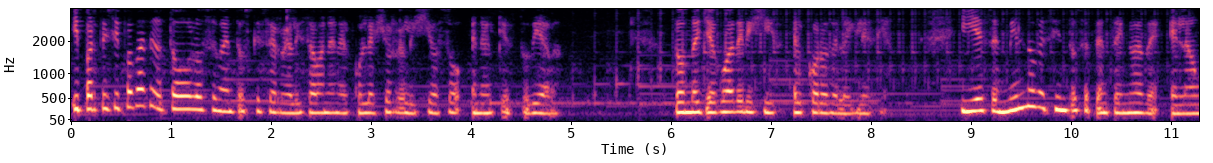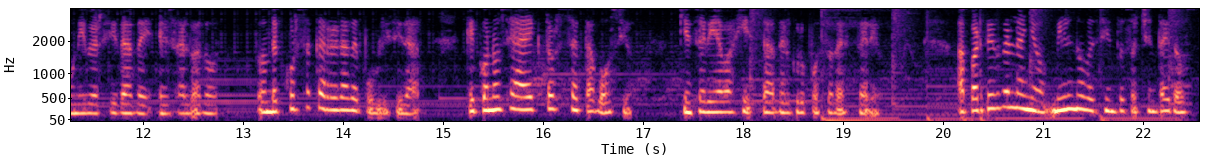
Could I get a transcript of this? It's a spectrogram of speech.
y participaba de todos los eventos que se realizaban en el colegio religioso en el que estudiaba, donde llegó a dirigir el coro de la iglesia. Y es en 1979, en la Universidad de El Salvador, donde cursa carrera de publicidad, que conoce a Héctor Zeta Bocio, quien sería bajista del grupo Soda Stereo. A partir del año 1982,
